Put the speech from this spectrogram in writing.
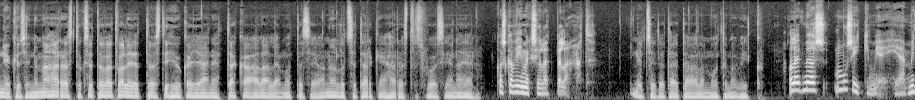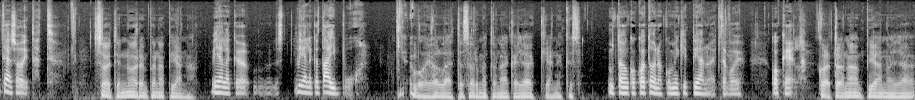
Nykyisin nämä harrastukset ovat valitettavasti hiukan jääneet taka-alalle, mutta se on ollut se tärkein harrastus vuosien ajan. Koska viimeksi olet pelannut? Nyt sitä taitaa olla muutama viikko. Olet myös musiikkimiehiä. Mitä soitat? Soitin nuorempana pianoa. Vieläkö, vieläkö taipuu? Voi olla, että sormet on aika jäykkiä nykyisin. Mutta onko kotona kumminkin piano, että voi kokeilla? Kotona on piano ja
